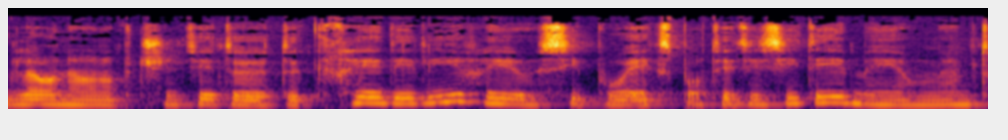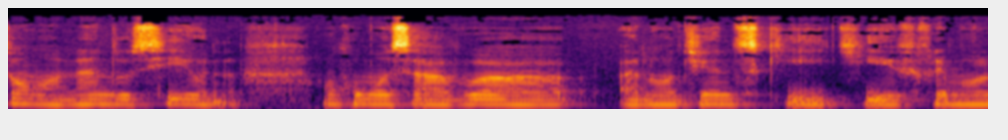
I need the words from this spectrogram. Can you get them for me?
là, on a l'opportunité de, de, créer des livres et aussi pour exporter des idées, mais en même temps, en Inde aussi, on, commence à avoir un audience qui, qui est vraiment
